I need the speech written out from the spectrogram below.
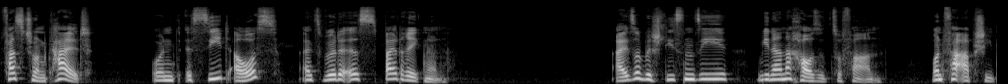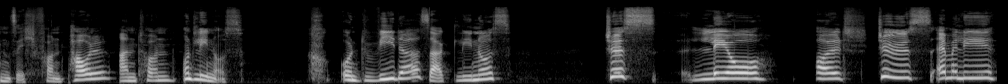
fast schon kalt, und es sieht aus, als würde es bald regnen. Also beschließen sie, wieder nach Hause zu fahren und verabschieden sich von Paul, Anton und Linus. Und wieder sagt Linus Tschüss, Leo, Holt, Tschüss, Emily.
